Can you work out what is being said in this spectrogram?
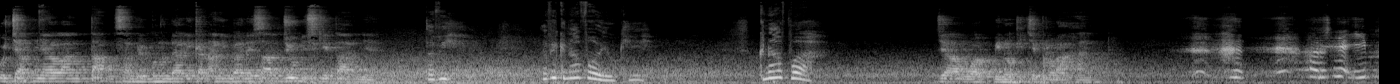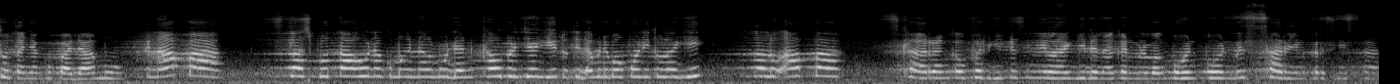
Ucapnya lantang sambil mengendalikan angin badai salju di sekitarnya. Tapi, tapi kenapa Yuki? Kenapa? Jawab Minokichi perlahan. Harusnya itu tanyaku padamu. Kenapa? Setelah 10 tahun aku mengenalmu dan kau berjanji untuk tidak menebang pohon itu lagi. Lalu apa? Sekarang kau pergi ke sini lagi dan akan menebang pohon-pohon besar yang tersisa.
